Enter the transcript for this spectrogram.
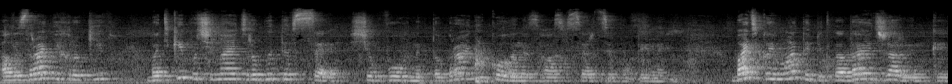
Але з ранніх років батьки починають робити все, щоб вогник добра ніколи не згас у серці дитини. Батько і мати підкладають жаринки,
